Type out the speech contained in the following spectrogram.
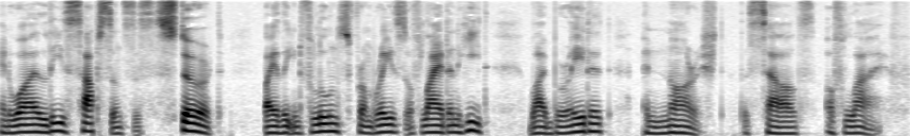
And while these substances, stirred by the influence from rays of light and heat, vibrated and nourished the cells of life.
